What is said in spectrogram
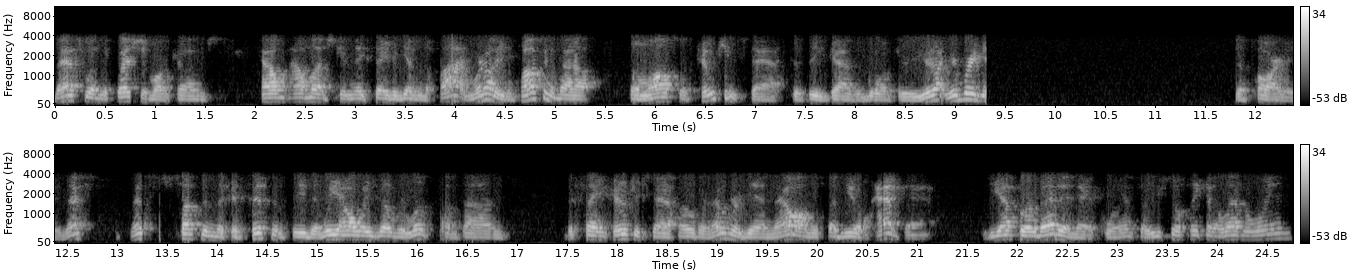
that's when the question mark comes. How how much can Nick Saban get them to fight? And we're not even talking about the loss of coaching staff that these guys are going through. You're not you're bringing the party. That's that's something the consistency that we always overlook sometimes. The same coaching staff over and over again. Now all of a sudden you don't have that. You got to throw that in there, Quinn. So you still thinking 11 wins?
